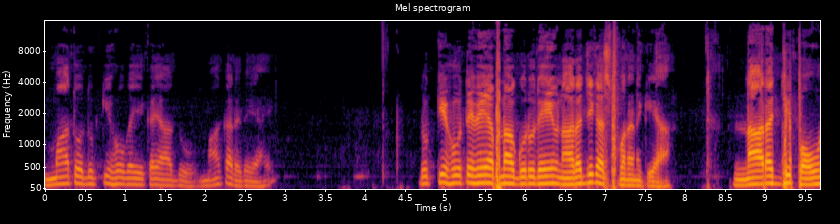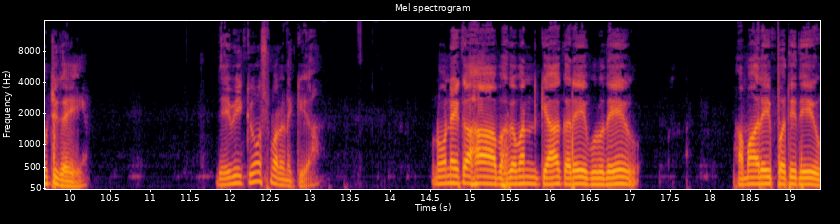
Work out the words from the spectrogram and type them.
माँ तो दुखी हो गई, कया दो? माँ का हृदय है। दुखी होते हुए अपना गुरुदेव नारद जी का स्मरण किया। नारद जी पहुँच गए। देवी क्यों स्मरण किया? उन्होंने कहा, भगवान, क्या करे गुरुदेव? हमारे पतिदेव,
